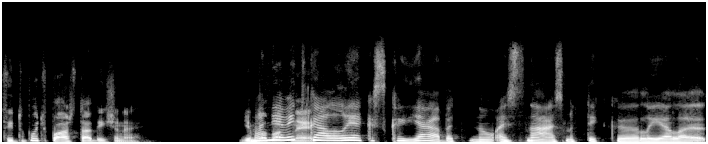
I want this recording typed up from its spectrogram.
citu puķu pārstādīšanai? Ja Man jau labāk it nē. kā liekas, ka jā, bet nu, es neesmu tik liela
